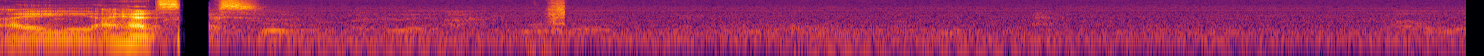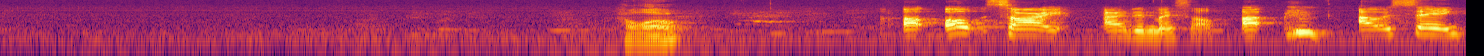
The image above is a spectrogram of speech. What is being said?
I, I had sex. Hello? Uh, oh, sorry, I did myself. Uh, I was saying,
